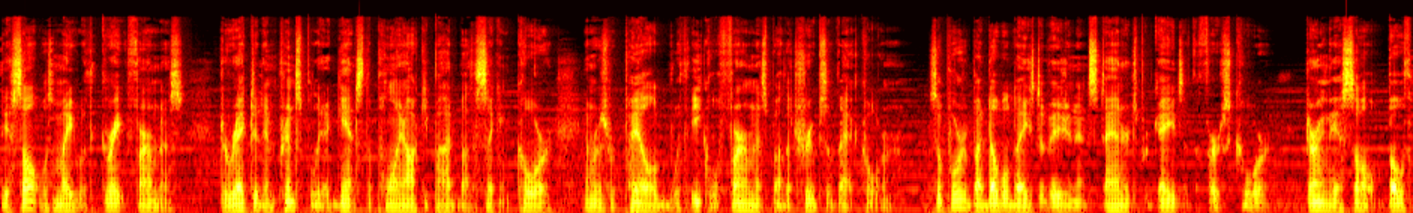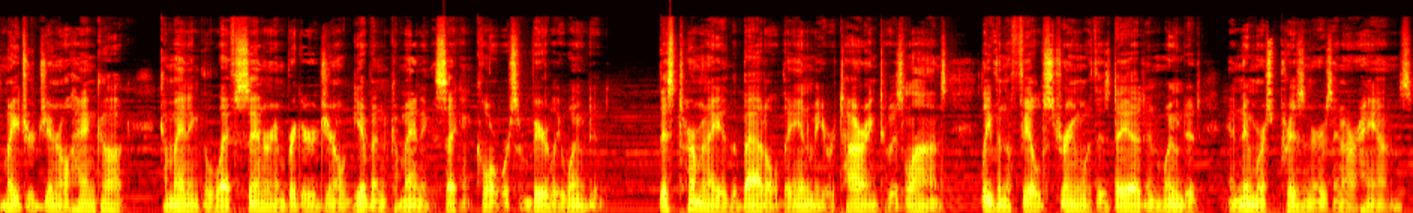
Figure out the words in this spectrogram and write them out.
The assault was made with great firmness, directed and principally against the point occupied by the 2nd Corps, and was repelled with equal firmness by the troops of that corps. Supported by Doubleday's division and Stannard's brigades of the 1st Corps, during the assault both Major General Hancock, commanding the left center, and Brigadier General Gibbon, commanding the 2nd Corps, were severely wounded. This terminated the battle, the enemy retiring to his lines, leaving the field strewn with his dead and wounded and numerous prisoners in our hands.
